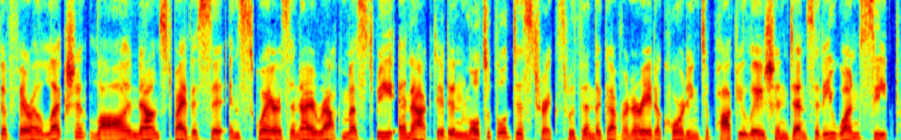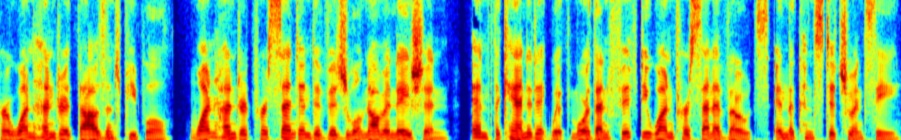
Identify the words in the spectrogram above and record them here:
the fair election law announced by the sit-in squares in Iraq must be enacted in multiple districts within the governorate according to population density 1 seat per 100,000 people, 100% individual nomination, and the candidate with more than 51% of votes in the constituency.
